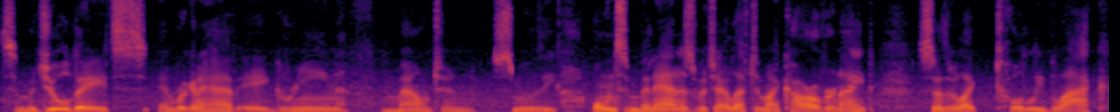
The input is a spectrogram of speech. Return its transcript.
some medjool dates, and we're going to have a green mountain smoothie. Oh, some bananas, which I left in my car overnight, so they're like totally black.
